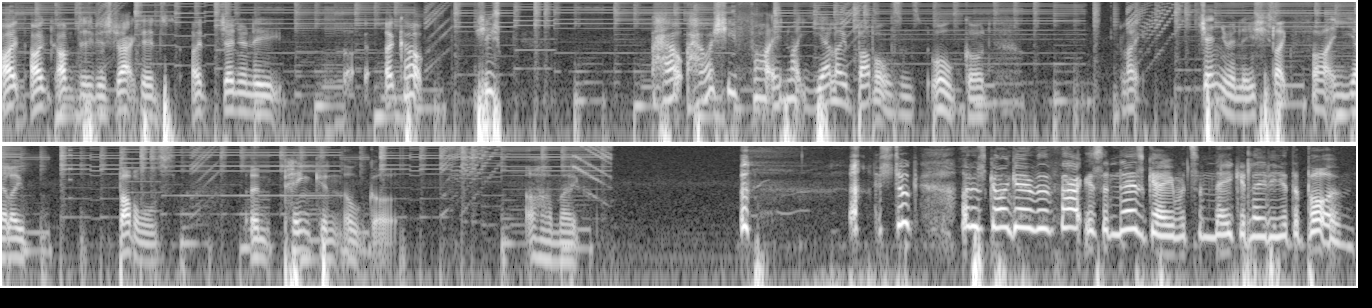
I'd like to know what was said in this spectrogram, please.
I, I, I'm too distracted. I genuinely, I can't. She's. How, how is she farting like yellow bubbles and? Oh god. Like, genuinely, she's like farting yellow bubbles and pink and oh god. Oh mate. I still, I just can't get over the fact it's a NES game with some naked lady at the bottom,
